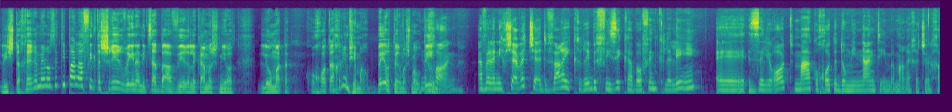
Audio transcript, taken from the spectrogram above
להשתחרר ממנו, זה טיפה להפעיל את השריר, והנה אני קצת באוויר לכמה שניות. לעומת הכוחות האחרים, שהם הרבה יותר משמעותיים. נכון, אבל אני חושבת שהדבר העיקרי בפיזיקה באופן כללי, אה, זה לראות מה הכוחות הדומיננטיים במערכת שלך.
